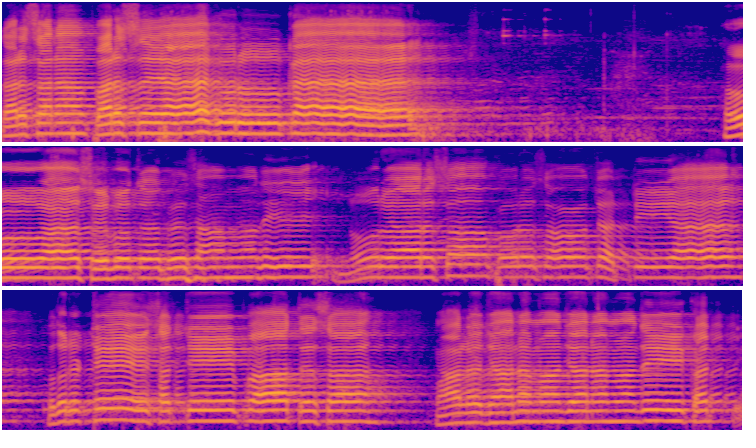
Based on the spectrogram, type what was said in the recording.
ਦਰਸ਼ਨ ਪਰਸੈ ਗੁਰੂ ਕੈ। ਹੋਆ ਸਿਬਤ ਖਸਾਮਦੀ ਨੂਰ ਅਰਸਾ ਕੁਰਸੋ ਝਟੀਐ। ਕੁਦਰਠੇ ਸੱਚੇ ਪਾਤਸ਼ਾਹ ਮਲ ਜਨਮ ਜਨਮ ਦੀ ਕੱਟੀ।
